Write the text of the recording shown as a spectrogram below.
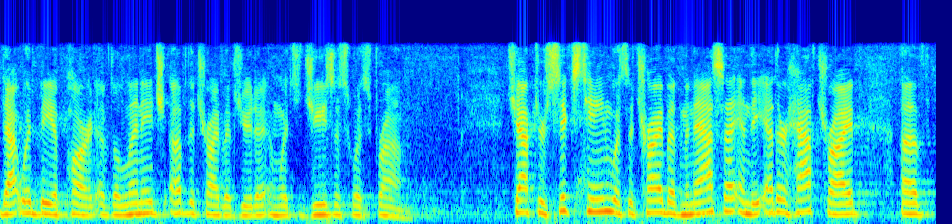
that would be a part of the lineage of the tribe of Judah in which Jesus was from. Chapter 16 was the tribe of Manasseh and the other half tribe of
